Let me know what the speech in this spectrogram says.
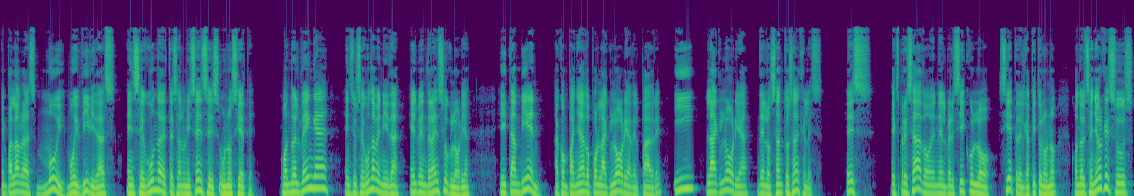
en palabras muy, muy vívidas en segunda de Tesalonicenses 1.7. Cuando Él venga en su segunda venida, Él vendrá en su gloria y también acompañado por la gloria del Padre y la gloria de los santos ángeles. Es expresado en el versículo 7 del capítulo 1, cuando el Señor Jesús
